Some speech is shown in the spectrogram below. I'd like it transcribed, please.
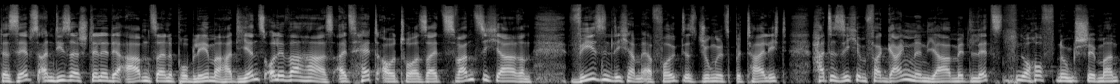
dass selbst an dieser Stelle der Abend seine Probleme hat. Jens Oliver Haas als Head-Autor seit 20 Jahren wesentlich am Erfolg des Dschungels beteiligt, hatte sich im vergangenen Jahr mit letzten Hoffnungsschimmern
